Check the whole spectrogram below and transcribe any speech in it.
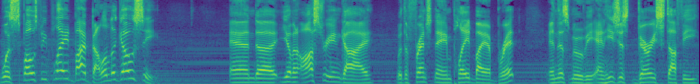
was supposed to be played by Bela Lugosi, and uh, you have an Austrian guy with a French name played by a Brit in this movie, and he's just very stuffy,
